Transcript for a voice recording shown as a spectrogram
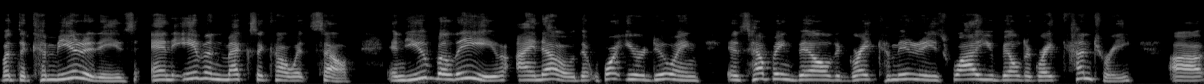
but the communities and even Mexico itself. And you believe, I know, that what you're doing is helping build great communities while you build a great country uh,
